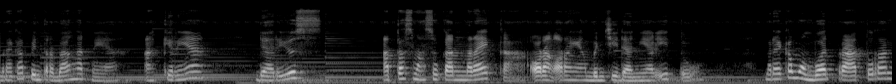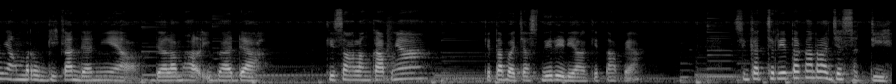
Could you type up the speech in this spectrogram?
Mereka pinter banget nih ya. Akhirnya Darius atas masukan mereka orang-orang yang benci Daniel itu mereka membuat peraturan yang merugikan Daniel dalam hal ibadah. Kisah lengkapnya kita baca sendiri di Alkitab ya. Singkat cerita kan raja sedih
